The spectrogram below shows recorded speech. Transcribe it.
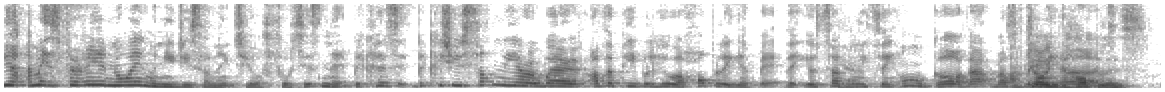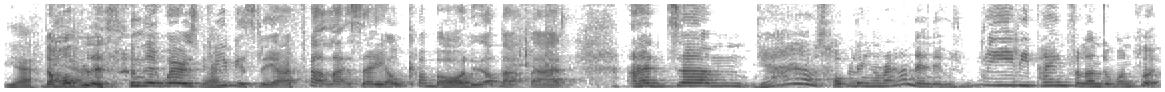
yeah, I mean, it's very annoying when you do something to your foot, isn't it? Because because you suddenly are aware of other people who are hobbling a bit that you're suddenly think, oh God, that must be. I've really joined the hobblers. Yeah. The yeah. hobblers, and then whereas previously I felt like saying, "Oh, come on, it's not that bad," and um, yeah, I was hobbling around, and it was really painful under one foot.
